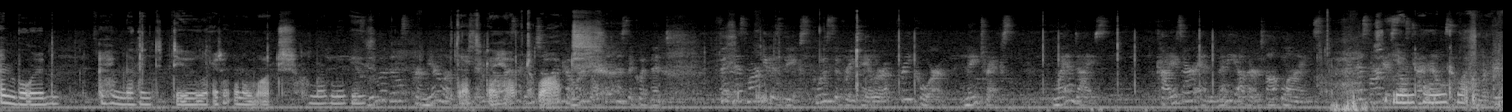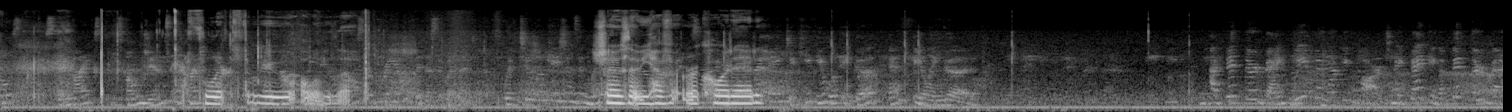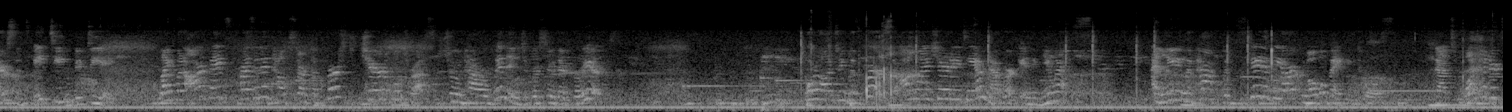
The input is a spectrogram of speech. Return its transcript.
I'm bored. I have nothing to do. I don't want to watch Hallmark movies. But that's what I have to watch. Flip through all of the shows that we have recorded.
